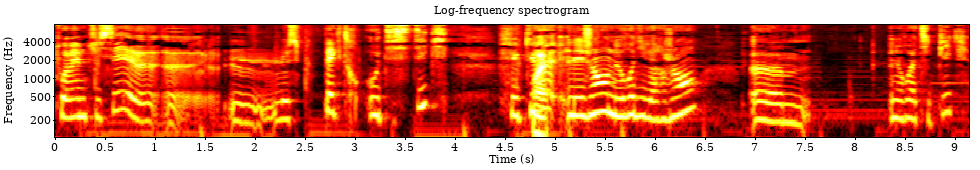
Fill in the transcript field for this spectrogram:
toi-même tu sais, euh, euh, le spectre autistique fait que Ouais. les gens neurodivergents, euh, neuroatypiques,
